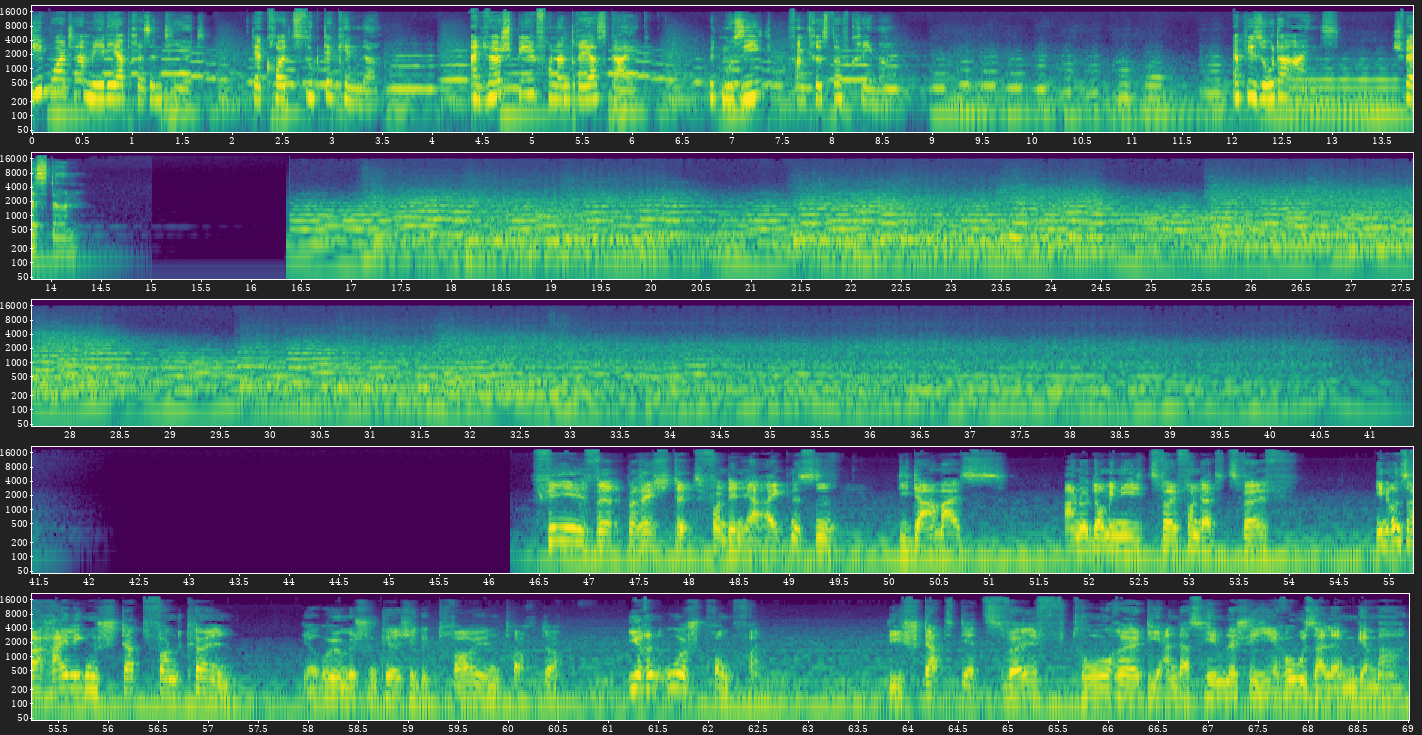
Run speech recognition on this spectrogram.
Deepwater Media präsentiert Der Kreuzzug der Kinder. Ein Hörspiel von Andreas Galk mit Musik von Christoph Kremer. Episode 1 Schwestern Viel wird berichtet von den Ereignissen, die damals, Anno Domini 1212, in unserer heiligen Stadt von Köln, der römischen Kirche getreuen Tochter, ihren Ursprung fanden. Die Stadt der zwölf Tore, die an das himmlische Jerusalem gemahnen.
